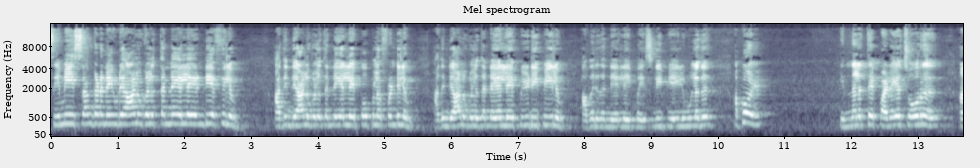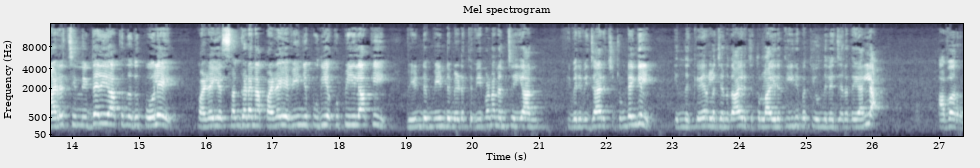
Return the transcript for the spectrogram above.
സിമി സംഘടനയുടെ ആളുകൾ തന്നെയല്ലേ എൻ ഡി എഫിലും അതിന്റെ ആളുകൾ തന്നെയല്ലേ പോപ്പുലർ ഫ്രണ്ടിലും അതിന്റെ ആളുകൾ തന്നെയല്ലേ പി ഡി പിയിലും അവർ തന്നെയല്ലേ ഇപ്പൊ എസ് ഡി പി ഐയിലും ഉള്ളത്? അപ്പോൾ ഇന്നലത്തെ പഴയ ചോറ് അരച്ച് നിദ്രയാക്കുന്നത് പോലെ പഴയ സംഘടന പഴയ വീഞ്ഞ് പുതിയ കുപ്പിയിലാക്കി വീണ്ടും വീണ്ടും എടുത്ത് വിപണനം ചെയ്യാൻ ഇവർ വിചാരിച്ചിട്ടുണ്ടെങ്കിൽ ഇന്ന് കേരള ജനത ആയിരത്തി തൊള്ളായിരത്തി ഇരുപത്തി ഒന്നിലെ ജനതയല്ല. അവർ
